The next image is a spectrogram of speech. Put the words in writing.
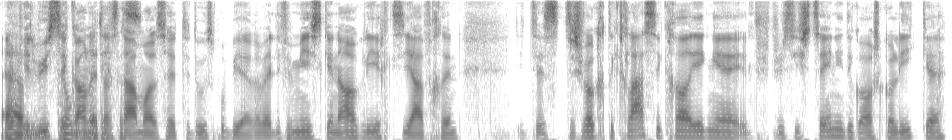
Ähm, Viele wissen gar nicht, dass das mal sollten ausprobieren Weil für mich ist es genau gleich gewesen, einfach ein, das, das ist wirklich der Klassiker, irgendwie, es ist 10 Uhr, du gehst liegen,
